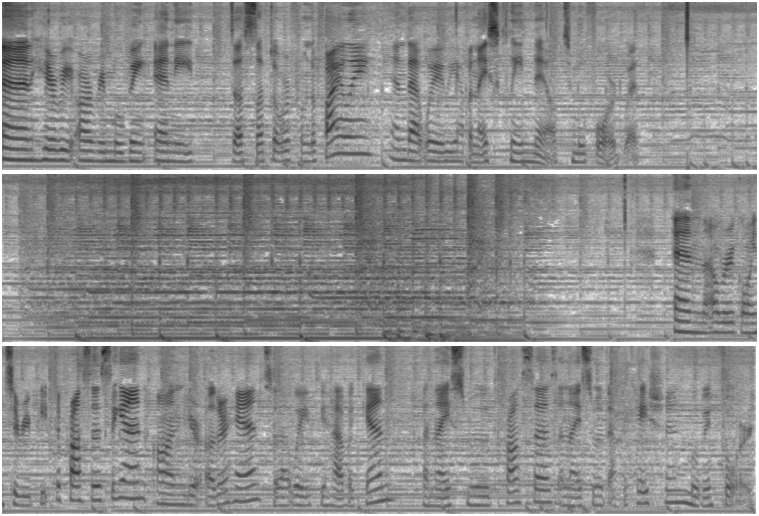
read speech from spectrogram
And here we are removing any dust left over from the filing and that way we have a nice clean nail to move forward with. And now uh, we're going to repeat the process again on your other hand so that way if you have again a nice smooth process, a nice smooth application moving forward.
